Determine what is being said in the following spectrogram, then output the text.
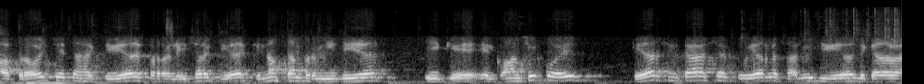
aproveche estas actividades para realizar actividades que no están permitidas y que el consejo es quedarse en casa, cuidar la salud individual de cada,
